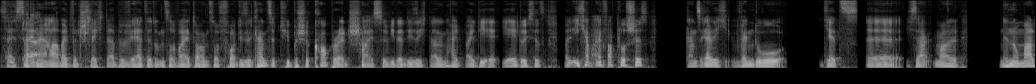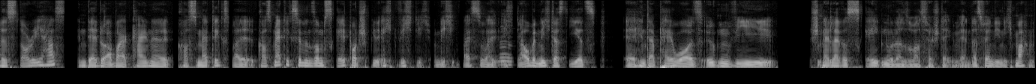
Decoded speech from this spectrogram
Das heißt, seine Ja. Arbeit wird schlechter bewertet und so weiter und so fort. Diese ganze typische Corporate-Scheiße wieder, die sich da dann halt bei EA durchsetzt. Weil ich habe einfach bloß Schiss, ganz ehrlich, wenn du jetzt, äh, ich sag mal, eine normale Story hast, in der du aber keine Cosmetics, weil Cosmetics sind in so einem Skateboard-Spiel echt wichtig. Und ich, weißt du, weil Mhm. ich glaube nicht, dass die jetzt äh, hinter Paywalls irgendwie schnelleres Skaten oder sowas verstecken werden. Das werden die nicht machen.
